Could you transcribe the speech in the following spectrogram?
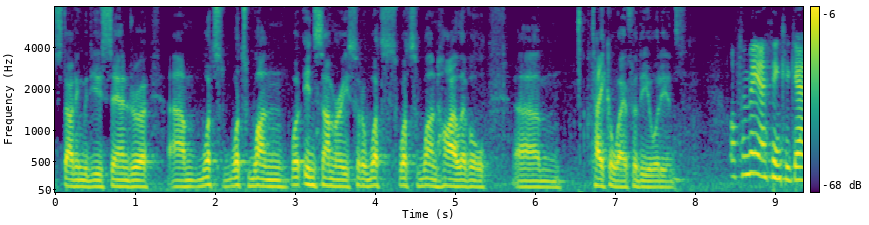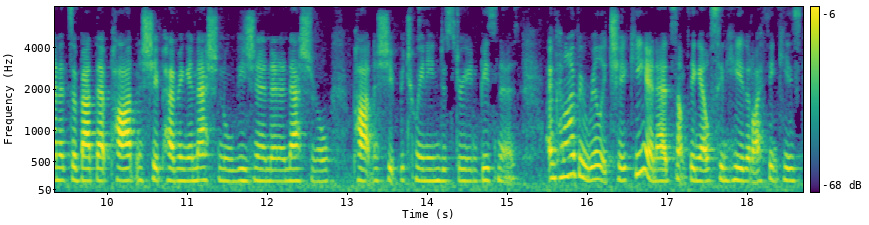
Starting with you, Sandra, um, what's what's one what in summary, sort of what's what's one high level um, takeaway for the audience? Well, for me, I think again it's about that partnership, having a national vision and a national partnership between industry and business. And can I be really cheeky and add something else in here that I think is,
